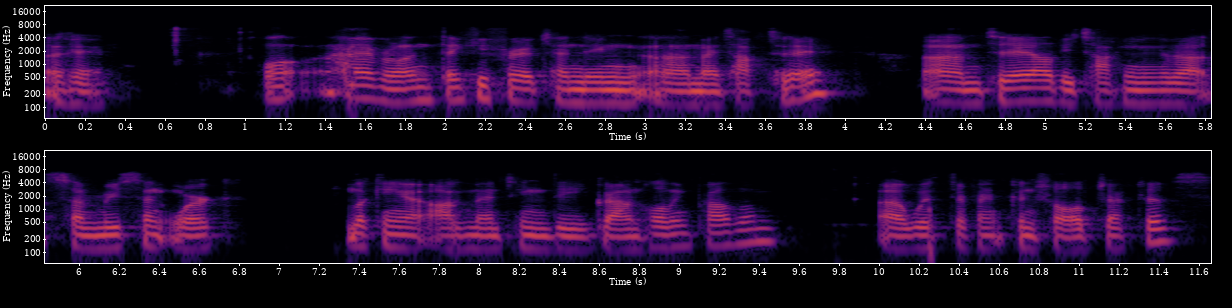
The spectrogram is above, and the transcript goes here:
Okay. Well, hi everyone. Thank you for attending uh, my talk today. Um, today I'll be talking about some recent work looking at augmenting the ground holding problem uh, with different control objectives.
